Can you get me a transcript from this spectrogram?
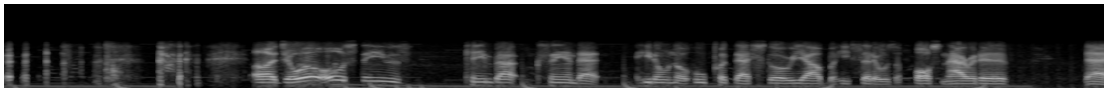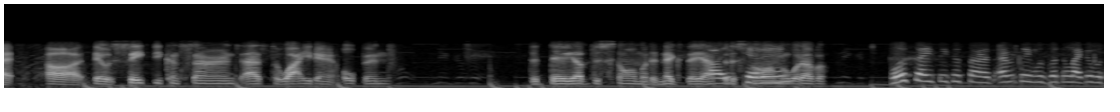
uh, Joel Osteen came back saying that he don't know who put that story out, but he said it was a false narrative. That uh, there was safety concerns as to why he didn't open the day of the storm or the next day after the storm or whatever. what safety concerns? Everything was looking like it was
